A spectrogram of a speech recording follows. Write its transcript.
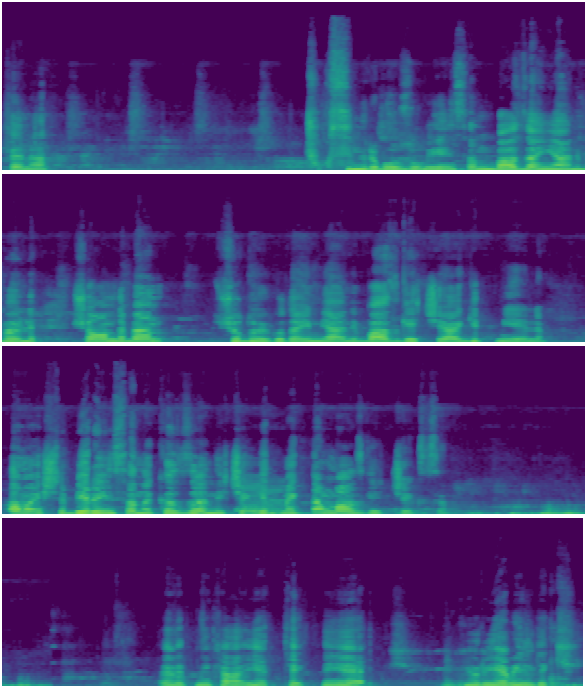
Fena. Siniri bozuluyor insanın. Bazen yani böyle şu anda ben şu duygudayım yani vazgeç ya gitmeyelim. Ama işte bir insana kızdığın için gitmekten vazgeçeceksin. Evet nihayet tekneye yürüyebildik.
